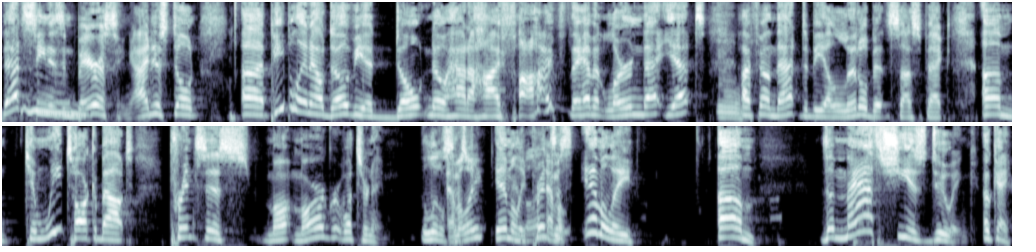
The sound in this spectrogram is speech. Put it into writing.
that scene is embarrassing. I just don't. Uh, people in Aldovia don't know how to high five. They haven't learned that yet. I found that to be a little bit suspect. Um, can we talk about Princess Mar- Margaret? What's her name? The little sister. Emily? Emily. Princess Emily. Um, the math she is doing. Okay,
